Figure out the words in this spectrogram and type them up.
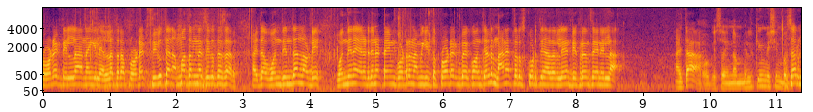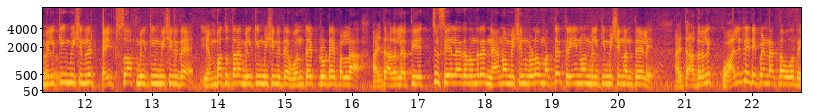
ಪ್ರಾಡಕ್ಟ್ ಇಲ್ಲ ಅನ್ನೋಂಗಿಲ್ಲ. ಎಲ್ಲ ಥರ ಪ್ರಾಡಕ್ಟ್ ಸಿಗುತ್ತೆ, ನಮ್ಮ ಹತ್ರನೇ ಸಿಗುತ್ತೆ ಸರ್ ಆಯಿತಾ? ಒಂದು ನೋಡಿ, ಒಂದಿನ, ಎರಡು ದಿನ ಟೈಮ್ ಕೊಟ್ಟರೆ ನಮಗೆ ಇಂಥ ಪ್ರಾಡಕ್ಟ್ ಬೇಕು ಅಂತೇಳಿ ನಾನೇ ತರಿಸ್ಕೊಡ್ತೀನಿ, ಅದರಲ್ಲಿ ಏನು ಡಿಫ್ರೆನ್ಸ್ ಏನಿಲ್ಲ. ಆಯಿತಾ? ಓಕೆ ಸರ್ ನಮ್ಮ milking machine sir milking machine types of milking machine ಇದೆ. ಎಂಬತ್ತು ತರ ಮಿಲ್ಕಿಂಗ್ ಮಿಷಿನ್ ಇದೆ. ಒನ್ ಟೈಪ್ ಟೂ ಟೈಪ್ ಅಲ್ಲ. ಆಯ್ತಾ? ಅದರಲ್ಲಿ ಅತಿ ಹೆಚ್ಚು ಸೇಲ್ ಆಗೋದಂದ್ರೆ ನ್ಯಾನೋ ಮಿಷಿನ್ಗಳು ಮತ್ತೆ three in one milking machine ಅಂತೇಳಿ. ಆಯ್ತಾ? ಅದರಲ್ಲಿ ಕ್ವಾಲಿಟಿ ಡಿಪೆಂಡ್ ಆಗ್ತಾ ಹೋಗುತ್ತೆ.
